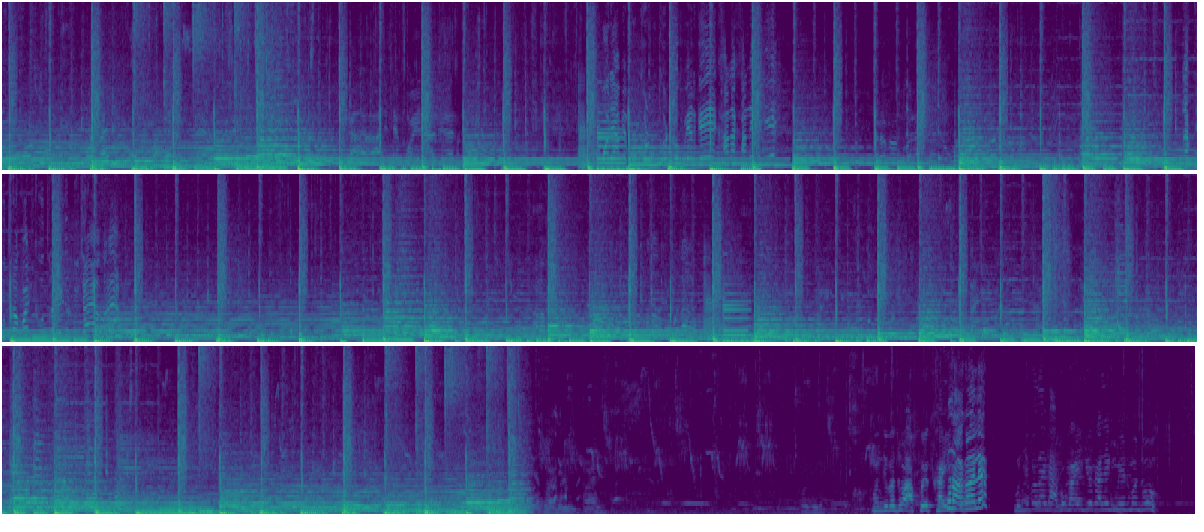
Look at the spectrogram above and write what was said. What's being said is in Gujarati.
ગુંજીભાઈ જો આખો એક ખાઈ કોણ આગળ લે ગુંજીભાઈ આખો ખાઈ ગયો કાલે એક મિનિટમાં જો.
